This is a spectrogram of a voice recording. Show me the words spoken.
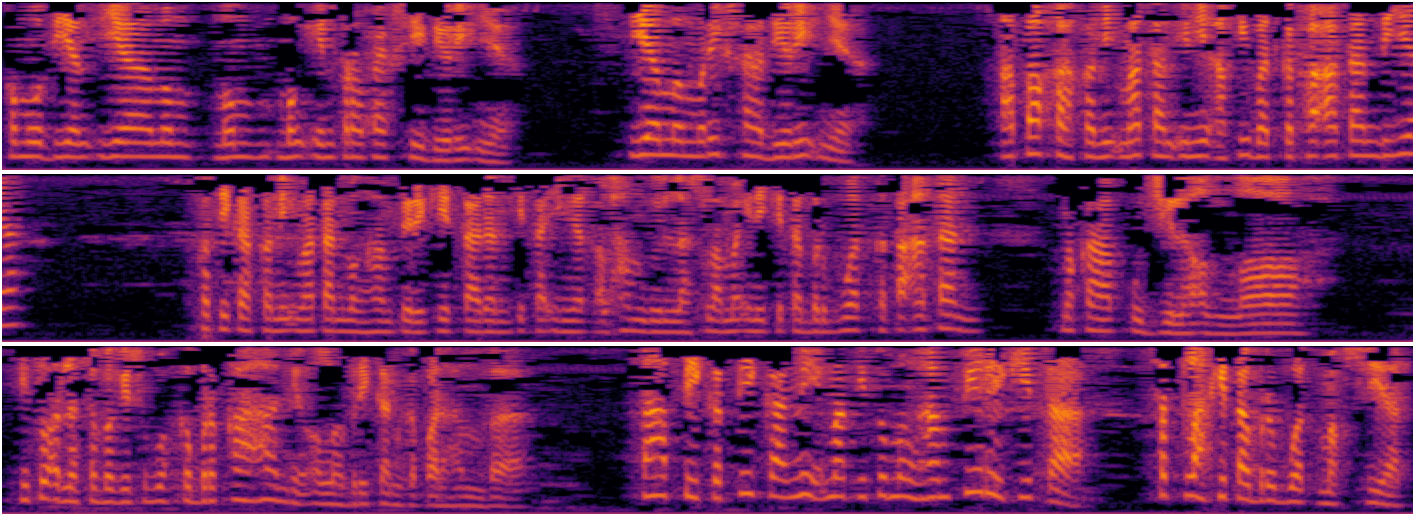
Kemudian ia mengintrospeksi dirinya ia memeriksa dirinya. Apakah kenikmatan ini akibat ketaatan dia? Ketika kenikmatan menghampiri kita dan kita ingat Alhamdulillah selama ini kita berbuat ketaatan. Maka pujilah Allah. Itu adalah sebagai sebuah keberkahan yang Allah berikan kepada hamba. Tapi ketika nikmat itu menghampiri kita. Setelah kita berbuat maksiat.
